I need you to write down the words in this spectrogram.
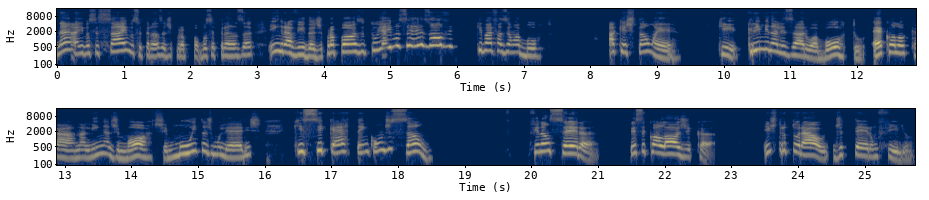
Né? Aí você sai, você transa de você transa, engravida de propósito e aí você resolve que vai fazer um aborto. A questão é que criminalizar o aborto é colocar na linha de morte muitas mulheres que sequer têm condição financeira, psicológica, estrutural de ter um filho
